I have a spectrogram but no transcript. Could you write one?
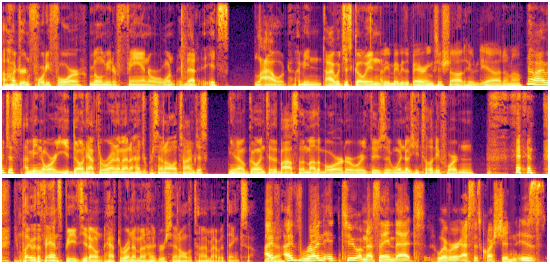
144 millimeter fan or one that it's loud. I mean, I would just go in. I mean, maybe the bearings are shot. Who? Yeah, I don't know. No, I would just, I mean, or you don't have to run them at 100% all the time. Just, you know, go into the BIOS of the motherboard or where there's a Windows utility for it and you play with the fan speeds. You don't have to run them at 100% all the time, I would think. So, I've Yeah. I've run into. I'm not saying that whoever asked this question is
